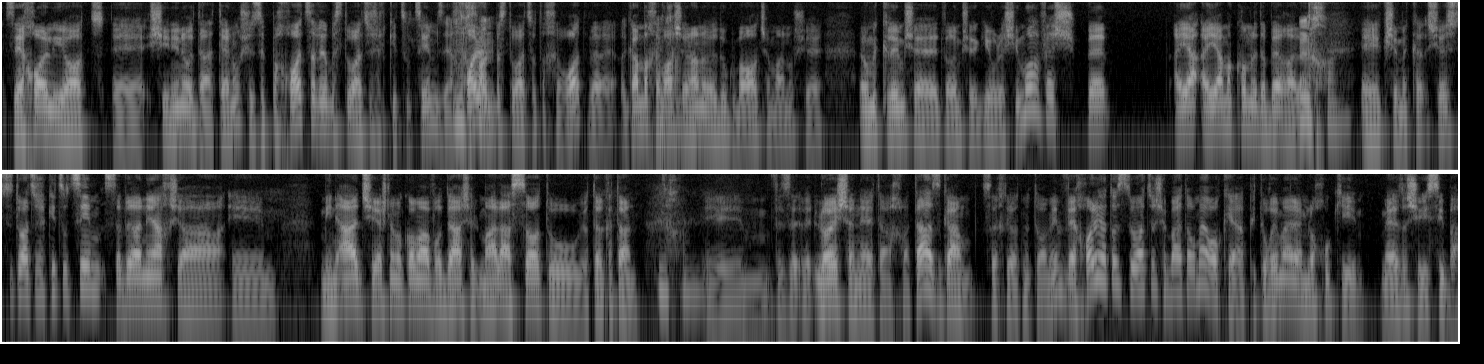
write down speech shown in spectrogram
זה יכול להיות, אה, שינינו את דעתנו, שזה פחות סביר בסיטואציה של קיצוצים, זה יכול נכון. להיות בסיטואציות אחרות, וגם בחברה נכון. שלנו היו דוגמאות, שמענו שהיו מקרים שדברים שהגיעו לשימוע, היה, היה מקום לדבר עליו. נכון. כשיש סיטואציה של קיצוצים, סביר להניח שה... מנעד שיש למקום העבודה של מה לעשות הוא יותר קטן. נכון. וזה לא ישנה את ההחלטה, אז גם צריך להיות מתואמים, ויכול להיות עוד סיטואציה שבה אתה אומר, אוקיי, הפיטורים האלה הם לא חוקיים, מאיזושהי סיבה.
